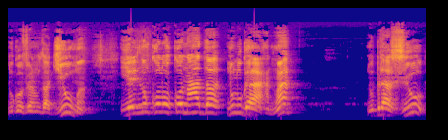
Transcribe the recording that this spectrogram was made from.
no governo da Dilma e ele não colocou nada no lugar, não é? No Brasil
